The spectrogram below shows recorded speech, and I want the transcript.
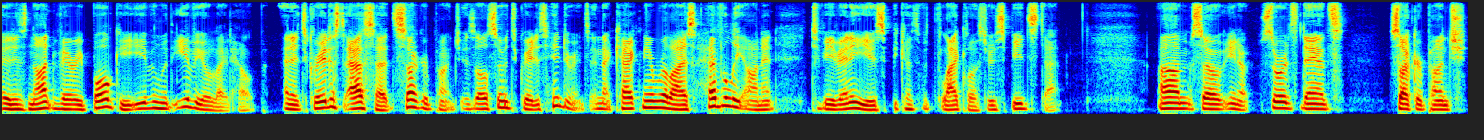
it is not very bulky even with Eviolite help, and its greatest asset, Sucker Punch, is also its greatest hindrance in that Cacnea relies heavily on it to be of any use because of its lackluster speed stat. Um, so you know, Swords Dance, Sucker Punch,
